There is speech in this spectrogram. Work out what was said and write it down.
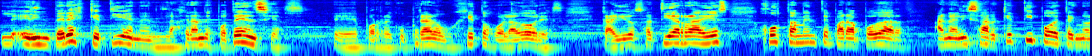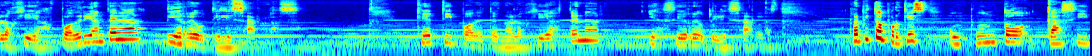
el interés que tienen las grandes potencias eh, por recuperar objetos voladores caídos a tierra es justamente para poder analizar qué tipo de tecnologías podrían tener y reutilizarlas qué tipo de tecnologías tener y así reutilizarlas. Repito porque es un punto casi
